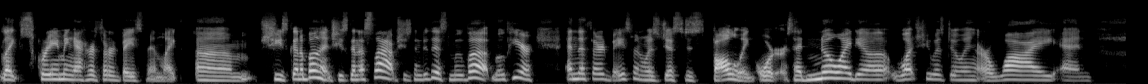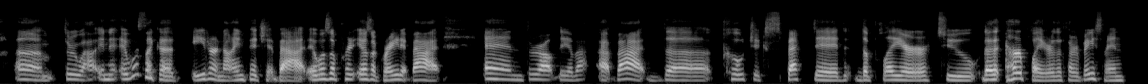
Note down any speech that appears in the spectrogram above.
like screaming at her third baseman, like, um, she's gonna bunt, she's gonna slap, she's gonna do this, move up, move here. And the third baseman was just just following orders, had no idea what she was doing or why. And um, throughout, and it was like a eight or nine pitch at bat. It was a pretty, it was a great at bat. And throughout the at bat, the coach expected the player to, the, her player, the third baseman,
